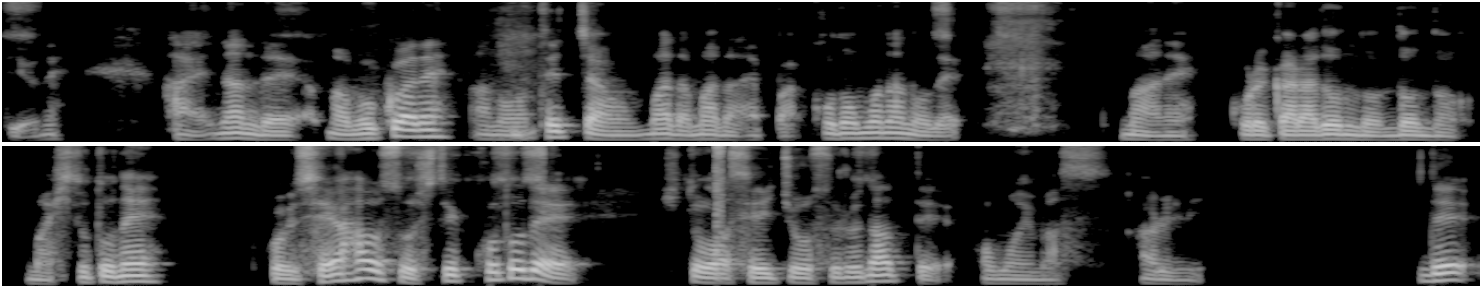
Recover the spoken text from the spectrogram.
ていうね。はい。なんで、まあ僕はね、あの、てっちゃんまだまだやっぱ子供なので、まあね、これからどんどんどんどん、まあ人とね、こういうシェアハウスをしていくことで、人は成長するなって思います。ある意味。で、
